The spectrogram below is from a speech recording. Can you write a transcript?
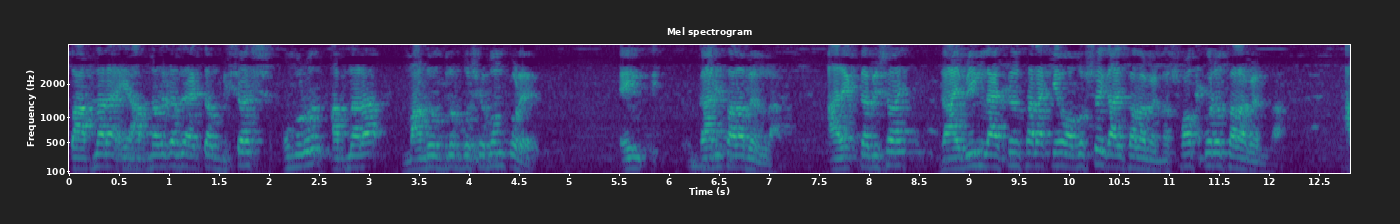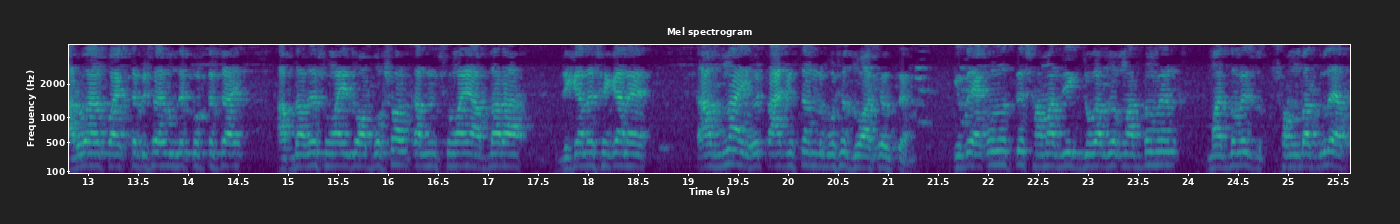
তো আপনারা, আপনাদের কাছে একটা বিশেষ অনুরোধ, আপনারা মাদক দ্রব্য সেবন করে এই গাড়ি চালাবেন না। আর একটা বিষয় ড্রাইভিং লাইসেন্স ছাড়া কেউ অবশ্যই গাড়ি চালাবেন না, শখ করেও চালাবেন না। আরও আর কয়েকটা বিষয় উল্লেখ করতে চাই। আপনাদের সময় যে অবসরকালীন সময়ে আপনারা যেখানে সেখানে কাজ নাই, ওই ট্রাক স্ট্যান্ডে বসে জোয়া খেলছেন। কিন্তু এখন হচ্ছে সামাজিক যোগাযোগ মাধ্যমের মাধ্যমে সংবাদগুলো এত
